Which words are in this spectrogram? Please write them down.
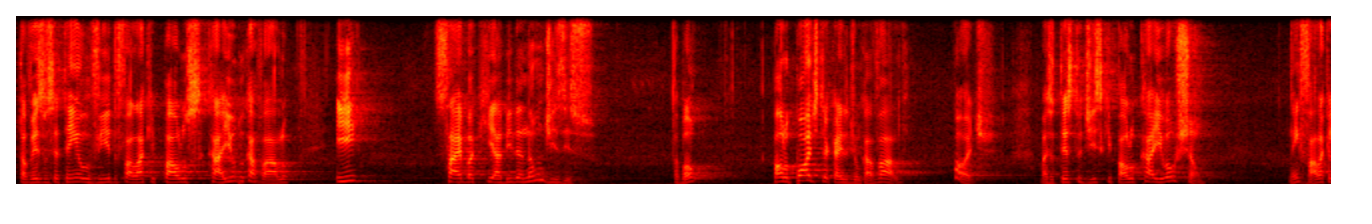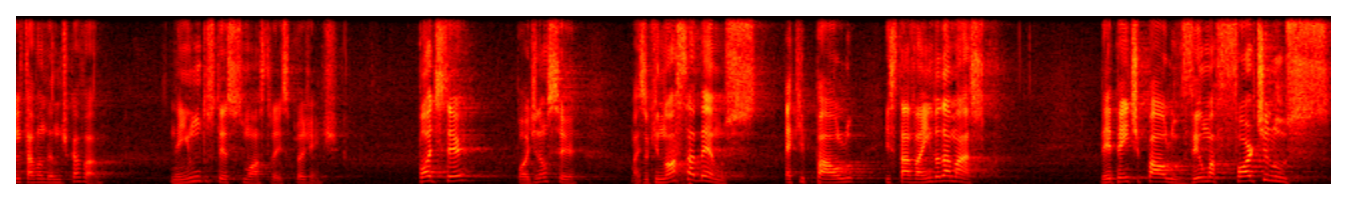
Talvez você tenha ouvido falar que Paulo caiu do cavalo e saiba que a Bíblia não diz isso. Tá bom? Paulo pode ter caído de um cavalo? Pode. Mas o texto diz que Paulo caiu ao chão. Nem fala que ele estava andando de cavalo. Nenhum dos textos mostra isso para a gente. Pode ser, Pode não ser. Mas o que nós sabemos é que Paulo estava indo a Damasco. De repente, Paulo vê uma forte luz.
